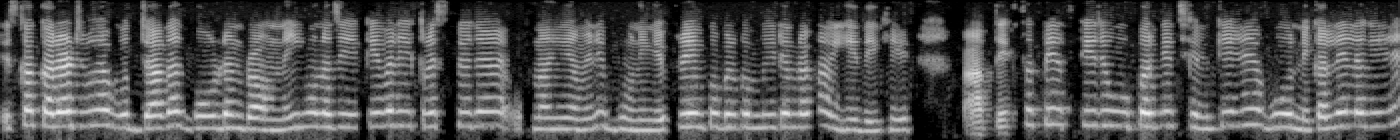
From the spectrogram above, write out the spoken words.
इसका कलर जो है, वो ज़्यादा गोल्डन ब्राउन नहीं होना चाहिए, केवल ये क्रिस्पी हो जाए, उतना ही हमें नहीं भूनेंगे। फ्लेम को बिल्कुल मीडियम रखना, ये देखिए, आप देख सकते हैं, इसके जो ऊपर के छिलके हैं, वो निकलने लगे हैं।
